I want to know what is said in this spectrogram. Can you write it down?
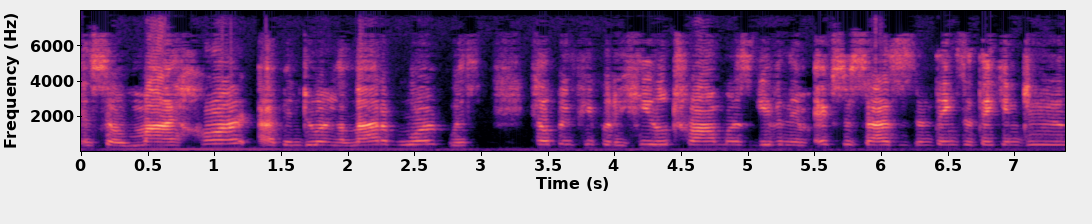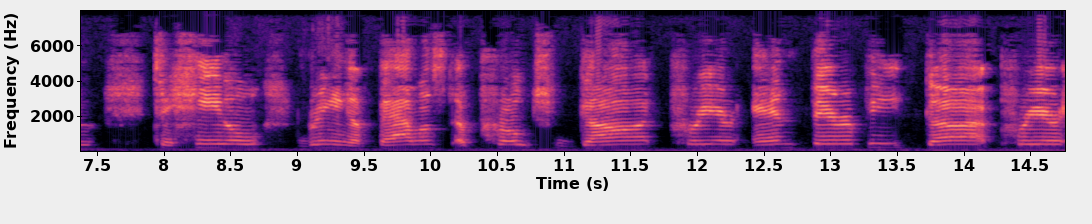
And so my heart, I've been doing a lot of work with helping people to heal traumas, giving them exercises and things that they can do to heal, bringing a balanced approach, God, prayer and therapy, God, prayer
